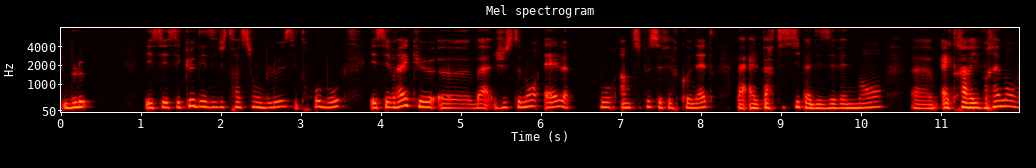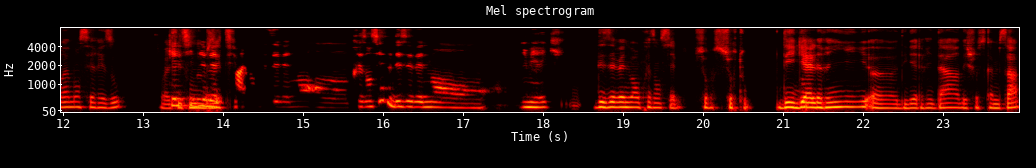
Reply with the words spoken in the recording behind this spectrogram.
bleu et c'est c'est que des illustrations bleues, c'est trop beau et c'est vrai que euh, bah justement elle pour un petit peu se faire connaître. Bah, elle participe à des événements, euh, elle travaille vraiment, vraiment ses réseaux. Quel type d'événements Des événements en présentiel ou des événements numériques Des événements en présentiel, sur, surtout. Des galeries, euh, des galeries d'art, des choses comme ça.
